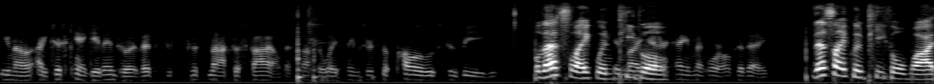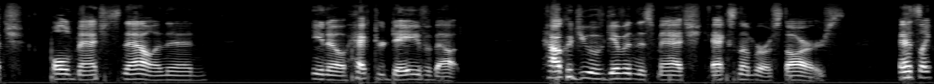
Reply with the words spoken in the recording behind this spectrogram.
you know, I just can't get into it. That's just just not the style. That's not the way things are supposed to be. Well, that's like when in people entertainment world today. That's like when people watch old matches now and then, you know, Hector Dave about how could you have given this match X number of stars, and it's like,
